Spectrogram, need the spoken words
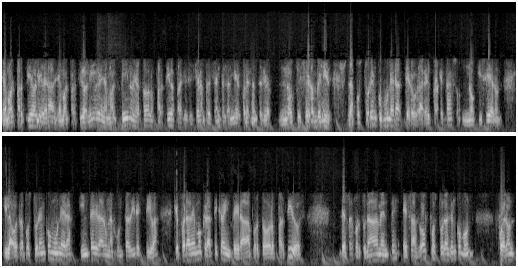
llamó al Partido Liberal, llamó al Partido Libre, llamó al Pino y a todos los partidos para que se hicieran presentes el miércoles anterior. No quisieron venir. La postura en común era derogar el paquetazo. No quisieron. Y la otra postura en común era integrar una junta directiva que fuera democrática e integrada por todos los partidos. Desafortunadamente, esas dos posturas en común fueron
